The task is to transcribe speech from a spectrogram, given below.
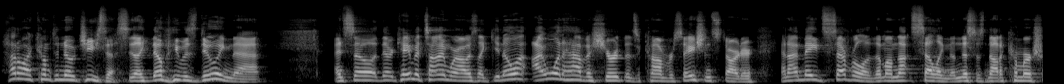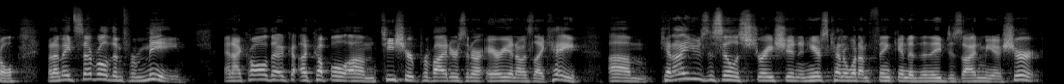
How do I come to know Jesus? Like, nobody was doing that. And so there came a time where I was like, you know what? I want to have a shirt that's a conversation starter. And I made several of them. I'm not selling them. This is not a commercial, but I made several of them for me. And I called a, a couple um, t shirt providers in our area and I was like, hey, um, can I use this illustration? And here's kind of what I'm thinking. And then they designed me a shirt.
